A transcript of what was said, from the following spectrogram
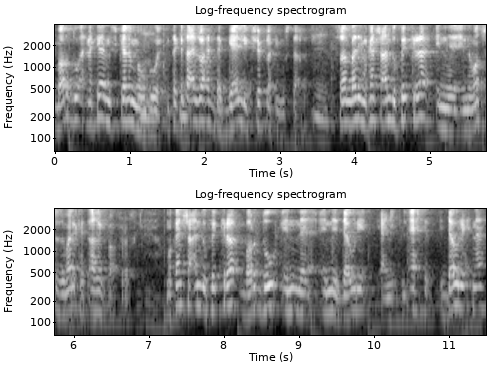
برضو إحنا كده بنتكلم موضوعي أنت كده عايز واحد دجال يكشف لك المستقبل. حسام بدري ما كانش عنده فكرة إن إن ماتش الزمالك هيتأهل في أفريقيا. وما كانش عنده فكرة برضو إن إن الدوري يعني في الآخر الدوري إحنا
